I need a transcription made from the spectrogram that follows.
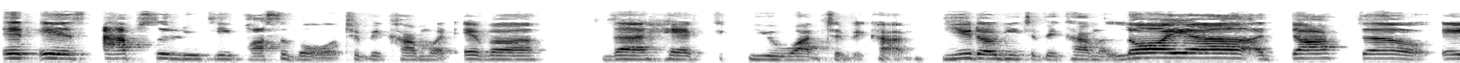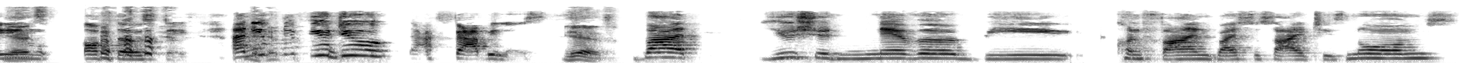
it is absolutely possible to become whatever the heck you want to become. You don't need to become a lawyer, a doctor, or any yes. Of those days. And even if you do, that's fabulous. Yes. But you should never be confined by society's norms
